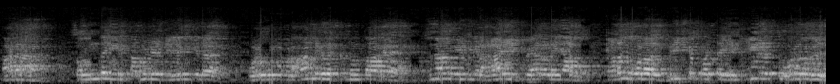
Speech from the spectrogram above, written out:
ஆனா சொந்த தமிழர் நிலையில ஒரு ஒரு ஆண்டுகளுக்கு முன்பாக சுனாமி என்கிற ஆழி பேரலையால் கடல்களால் பிரிக்கப்பட்ட என் ஈழத்து உறவுகள்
